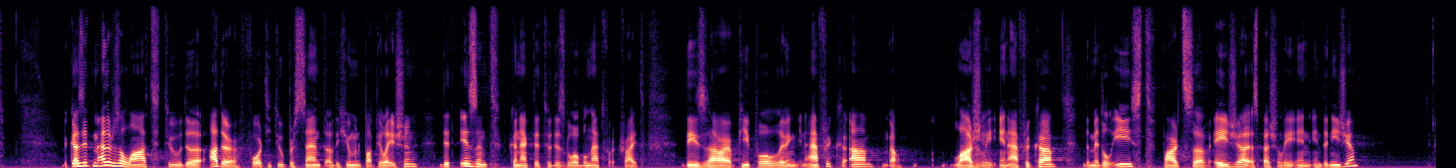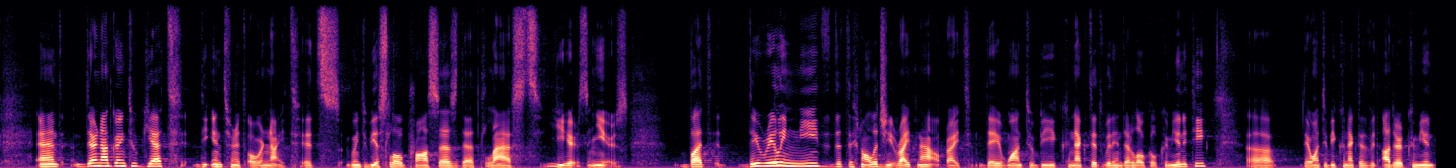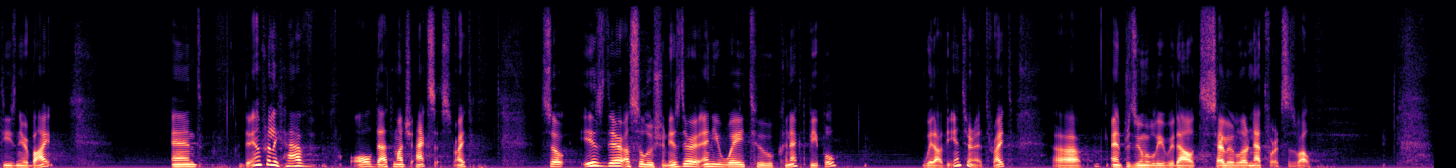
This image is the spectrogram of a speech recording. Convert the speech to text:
Because it matters a lot to the other 42% of the human population that isn't connected to this global network, right? These are people living in Africa, um, well, largely in Africa, the Middle East, parts of Asia, especially in Indonesia. And they're not going to get the internet overnight. It's going to be a slow process that lasts years and years. But they really need the technology right now, right? They want to be connected within their local community. Uh, they want to be connected with other communities nearby. And they don't really have all that much access, right? So is there a solution? Is there any way to connect people without the internet, right? Uh, and presumably without cellular networks as well.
